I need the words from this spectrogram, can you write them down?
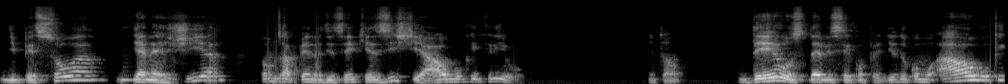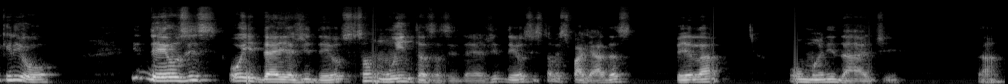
de pessoa, de energia, vamos apenas dizer que existe algo que criou. Então, Deus deve ser compreendido como algo que criou. E deuses ou ideias de Deus, são muitas as ideias de Deus, estão espalhadas pela humanidade. Tá?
